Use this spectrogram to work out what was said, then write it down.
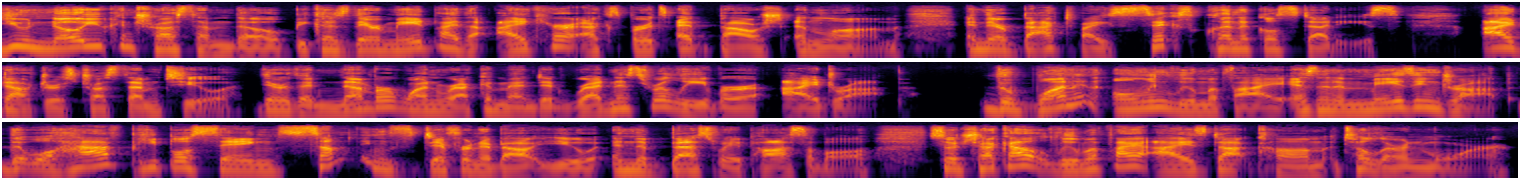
You know you can trust them though because they're made by the eye care experts at Bausch and Lomb and they're backed by 6 clinical studies. Eye doctors trust them too. They're the number one recommended redness reliever eye drop. The one and only Lumify is an amazing drop that will have people saying something's different about you in the best way possible. So check out lumifyeyes.com to learn more.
